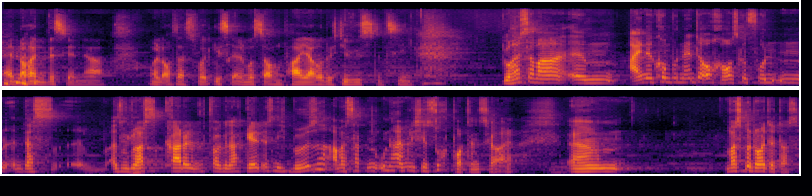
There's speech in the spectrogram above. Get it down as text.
Äh, noch ein bisschen, ja. Und auch das Volk Israel musste auch ein paar Jahre durch die Wüste ziehen. Du hast aber ähm, eine Komponente auch rausgefunden, dass, äh, also du hast gerade zwar gesagt, Geld ist nicht böse, aber es hat ein unheimliches Suchtpotenzial. Ähm, was bedeutet das?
